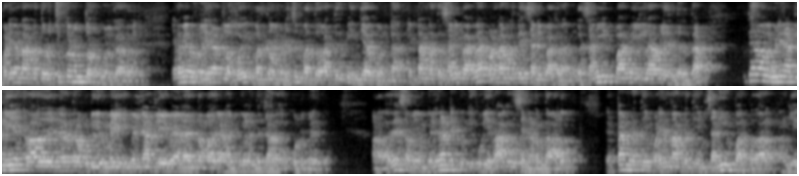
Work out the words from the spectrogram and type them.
பனிரெண்டாம் இடத்தோடு சுக்கரனும் தொடர்பு கொள்கிறார்கள். எனவே அவர் வெளிநாட்டில் போய் மருத்துவம் படித்து மருத்துவராக திருப்பி இந்தியாவுக்கு வந்துட்டார். எட்டாம் இடத்தை சனி பார்க்குறார் பன்னெண்டாம் இடத்தையும் சனி பார்க்குறார். உங்கள் சனியின் பார்வை இல்லாமல் இருந்திருந்தால் தினம் வெளிநாட்டிலேயே அதாவது நிரந்தர குடியுரிமை வெளிநாட்டிலேயே வேலை இந்த மாதிரியான அமைப்புகள் இந்த ஜாதகம் கொண்டு போயிருக்கும். ஆனால் அதே சமயம் வெளிநாட்டை குறிக்கக்கூடிய ராகதிசை நடந்தாலும் எட்டாம் இடத்தையும் பன்னிரெண்டாம் இடத்தையும் சனியும் பார்ப்பதால் அங்கே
